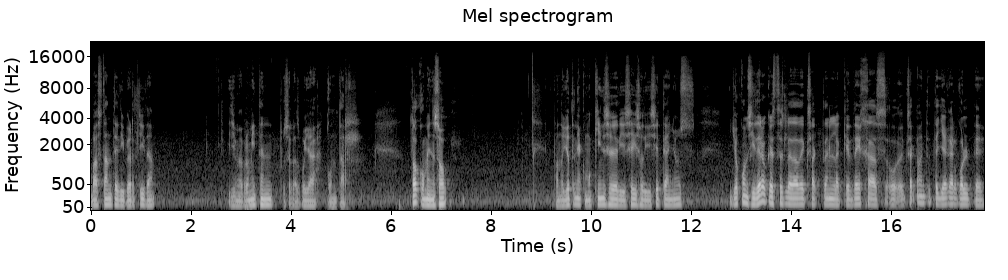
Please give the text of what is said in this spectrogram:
bastante divertida. Y si me permiten, pues se las voy a contar. Todo comenzó cuando yo tenía como 15, 16 o 17 años. Yo considero que esta es la edad exacta en la que dejas o exactamente te llega el golpe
